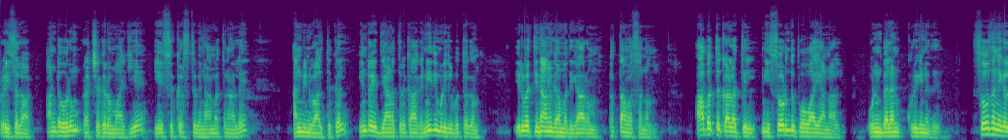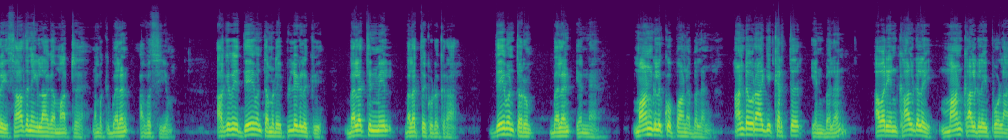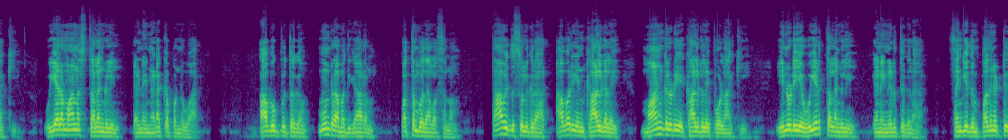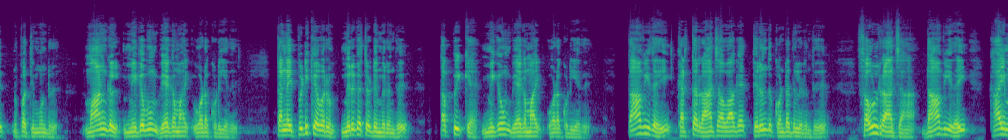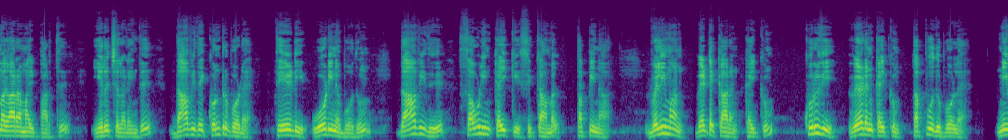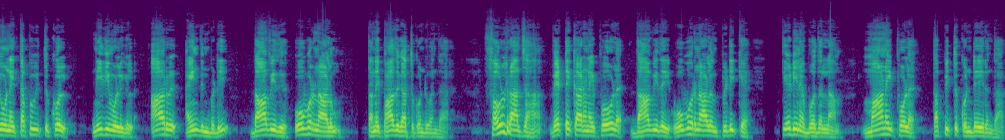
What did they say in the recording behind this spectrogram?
பிரைசலாட் ஆண்டவரும் இரட்சகருமாகிய இயேசு கிறிஸ்துவின் நாமத்தினாலே அன்பின் வாழ்த்துக்கள். இன்றைய தியானத்திற்காக நீதிமொழிகள் புத்தகம் இருபத்தி நான்காம் அதிகாரம் பத்தாம் வசனம். ஆபத்து காலத்தில் நீ சோர்ந்து போவாயானால் உன் பலன் குறுகினது. சோதனைகளை சாதனைகளாக மாற்ற நமக்கு பலன் அவசியம். ஆகவே தேவன் தம்முடைய பிள்ளைகளுக்கு பலத்தின் மேல் பலத்தை கொடுக்கிறார். தேவன் தரும் பலன் என்ன? மான்களுக்கு ஒப்பான பலன். ஆண்டவராகிய கர்த்தர் என் பலன். அவர் என் கால்களை மான் கால்களைப் போலாக்கி உயரமான ஸ்தலங்களில் என்னை நடக்க பண்ணுவார். ஆபுக் புத்தகம் மூன்றாம் அதிகாரம் பத்தொன்பதாம் வசனம். தாவிது சொல்கிறார் அவர் என் கால்களை மான்களுடைய கால்களைப் போலாக்கி என்னுடைய உயர்த்தலங்களில் என்னை நிறுத்துகிறார். சங்கீதம் பதினெட்டு முப்பத்தி மூன்று மான்கள் மிகவும் வேகமாய் ஓடக்கூடியது. தன்னை பிடிக்க வரும் மிருகத்திடமிருந்து தப்பிக்க மிகவும் வேகமாய் ஓடக்கூடியது. தாவீதை கர்த்தர் ராஜாவாக தெரிந்து கொண்டதிலிருந்து சவுல் ராஜா தாவீதை காய்மகாரமாய் பார்த்து எரிச்சலடைந்து தாவிதை கொன்று போட தேடி ஓடின போதும் தாவீது சவுளின் கைக்கு சிக்காமல் தப்பினார். வெளிமான் வேட்டைக்காரன் கைக்கும் குருவி வேடன் கைக்கும் தப்புவது போல நீ உன்னை தப்புவித்துக்கொள். நீதிமொழிகள் ஆறு ஐந்தின்படி தாவீது ஒவ்வொரு நாளும் தன்னை பாதுகாத்து கொண்டு வந்தார். சவுல் ராஜா வேட்டைக்காரனைப் போல தாவீதை ஒவ்வொரு நாளும் பிடிக்க தேடின போதெல்லாம் மானைப் போல தப்பித்து கொண்டே இருந்தார்.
